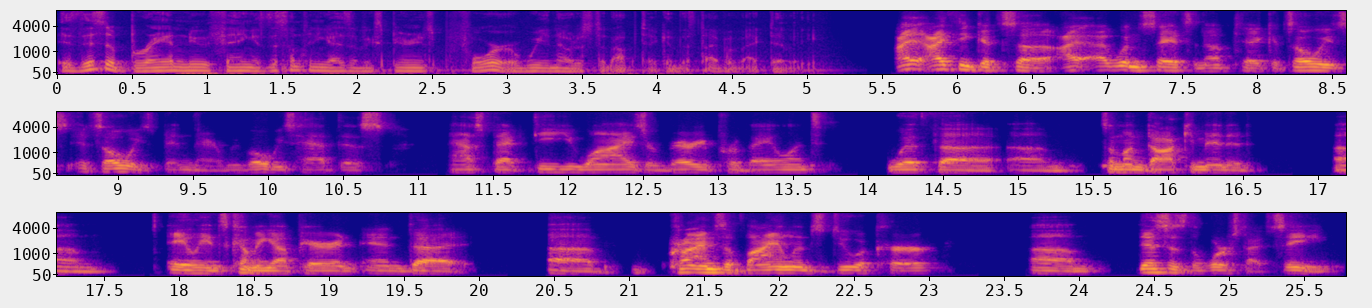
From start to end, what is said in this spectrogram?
Is this a brand new thing? Is this something you guys have experienced before, or we noticed it? Uptick in this type of activity? I, I think it's uh, I, I wouldn't say it's an uptick. It's always it's always been there. We've always had this aspect. DUIs are very prevalent with uh, um, some undocumented um, aliens coming up here, and and uh, uh, crimes of violence do occur. Um, this is the worst I've seen.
